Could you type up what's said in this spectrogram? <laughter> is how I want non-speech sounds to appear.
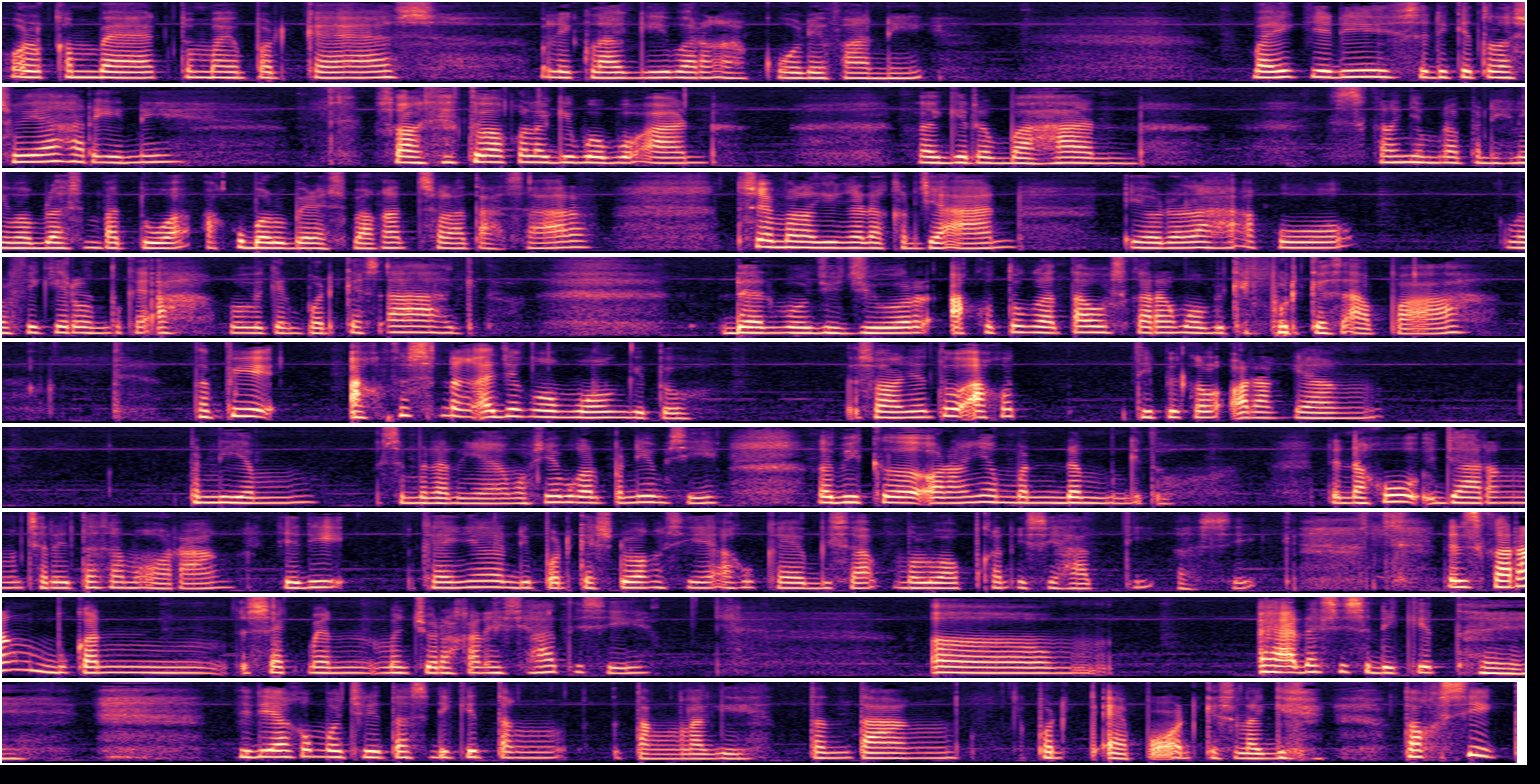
welcome back to my podcast. Balik lagi bareng aku, Devani. Baik, jadi sedikit lesu ya hari ini. Soalnya tuh aku lagi boboan. Lagi rebahan. Sekarang jam berapa nih? 15.42 Aku baru beres banget sholat asar. Terus emang lagi gak ada kerjaan. Ya udahlah aku berpikir untuk kayak ah mau bikin podcast ah gitu dan mau jujur aku tuh nggak tahu sekarang mau bikin podcast apa. Tapi aku tuh seneng aja ngomong gitu. Soalnya tuh aku tipikal orang yang pendiam sebenarnya. Maksudnya bukan pendiam sih lebih ke orang yang mendem gitu. Dan aku jarang cerita sama orang jadi kayaknya di podcast doang sih aku kayak bisa meluapkan isi hati. Asik. Dan sekarang bukan segmen mencurahkan isi hati sih. Um, eh ada sih sedikit. <laughs> Jadi aku mau cerita sedikit tentang tentang lagi. Tentang pod eh podcast lagi. <laughs> Toxic.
